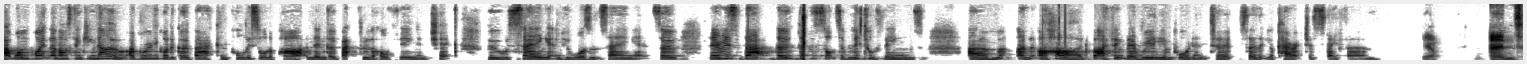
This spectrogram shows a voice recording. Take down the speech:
at one point then i was thinking no i've really got to go back and pull this all apart and then go back through the whole thing and check who was saying it and who wasn't saying it. So there is that those, those sorts of little things um, are, are hard but i think they're really important to so that your characters stay firm. Yeah. And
